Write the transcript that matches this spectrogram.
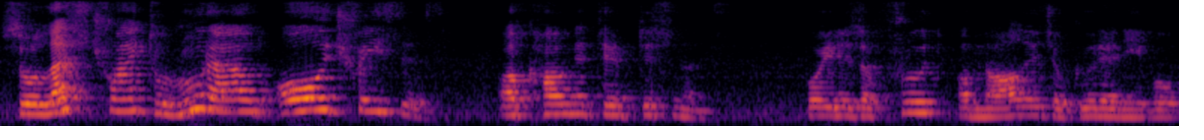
So let's try to root out all traces of cognitive dissonance, for it is a fruit of knowledge of good and evil,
